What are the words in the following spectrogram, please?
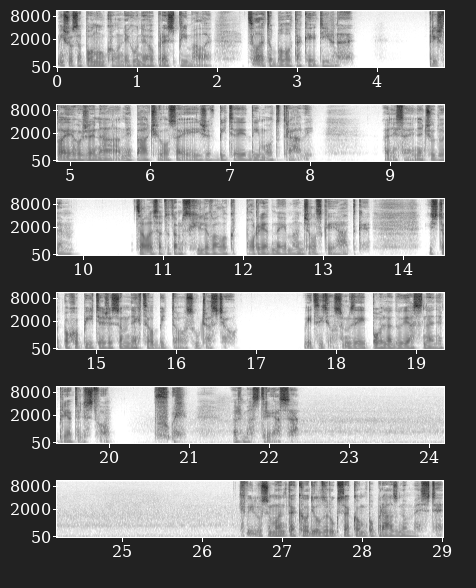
Mišo sa ponúkol, nech u neho prespím, ale celé to bolo také divné. Prišla jeho žena a nepáčilo sa jej, že v byte je dym od trávy. Ani sa jej nečudujem. Celé sa to tam schyľovalo k poriadnej manželskej hádke. Isto pochopíte, že som nechcel byť toho súčasťou. Vycítil som z jej pohľadu jasné nepriateľstvo. Fuj, až ma striasa. Chvíľu som len tak chodil s ruksakom po prázdnom meste.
